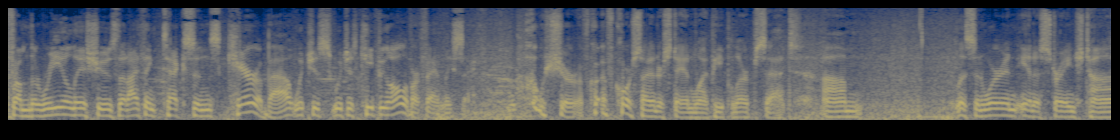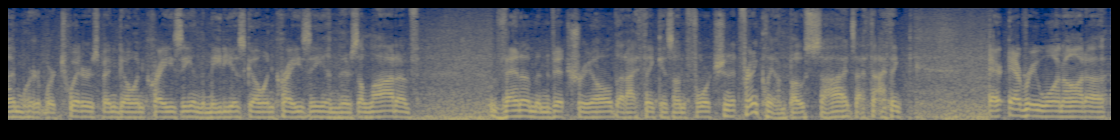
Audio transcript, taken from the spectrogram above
from the real issues that I think Texans care about, which is which is keeping all of our families safe. Oh, sure, of, co- of course I understand why people are upset. Um, listen, we're in, in a strange time where, where Twitter's been going crazy and the media's going crazy, and there's a lot of venom and vitriol that I think is unfortunate, frankly, on both sides. I, th- I think everyone ought to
